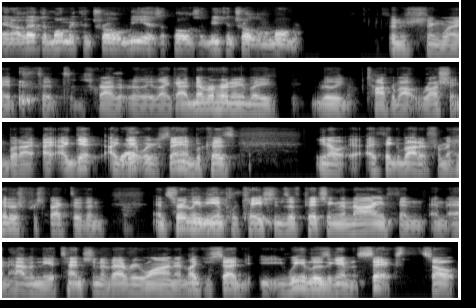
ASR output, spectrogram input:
and I let the moment control me as opposed to me controlling the moment. It's an interesting way to, to describe it really. Like I've never heard anybody really talk about rushing, but I, I, I get I yeah. get what you're saying because you know, I think about it from a hitter's perspective and and certainly the implications of pitching the ninth and and and having the attention of everyone. And like you said, we could lose the game in the sixth. So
